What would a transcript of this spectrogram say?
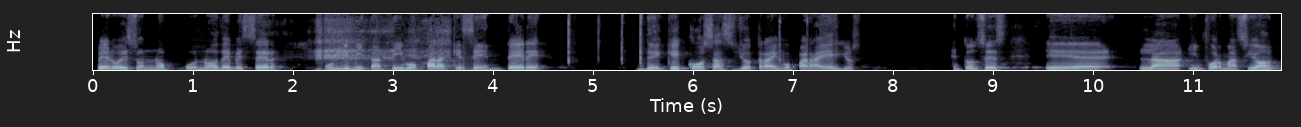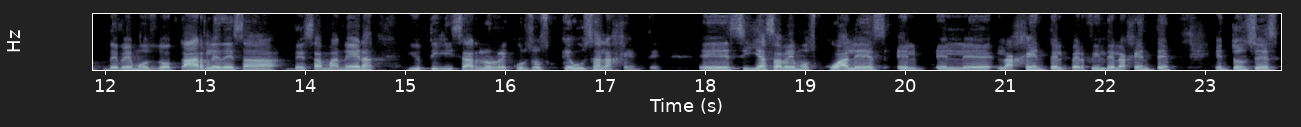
pero eso no, no debe ser un limitativo para que se entere de qué cosas yo traigo para ellos. Entonces, eh, la información debemos dotarle de esa, de esa manera y utilizar los recursos que usa la gente. Eh, si ya sabemos cuál es el, eh, la gente, el perfil de la gente, entonces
